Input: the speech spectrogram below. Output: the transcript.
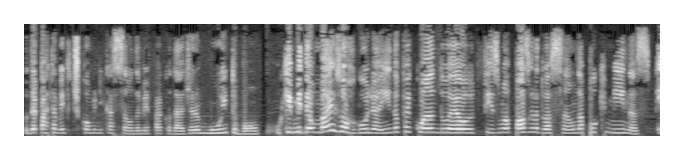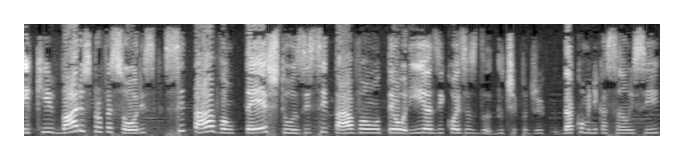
o departamento de comunicação da minha faculdade era muito bom. O que me deu mais orgulho ainda foi quando eu fiz uma pós-graduação na PUC Minas e que vários professores citavam textos e citavam teorias e coisas do, do tipo de da comunicação em si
